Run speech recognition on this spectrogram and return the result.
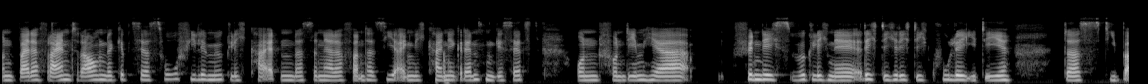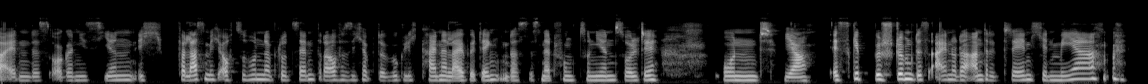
Und bei der freien Trauung, da gibt es ja so viele Möglichkeiten. Da sind ja der Fantasie eigentlich keine Grenzen gesetzt. Und von dem her finde ich es wirklich eine richtig, richtig coole Idee, dass die beiden das organisieren. Ich verlasse mich auch zu 100 Prozent drauf. Also ich habe da wirklich keinerlei Bedenken, dass das nicht funktionieren sollte. Und ja, es gibt bestimmt das ein oder andere Tränchen mehr,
